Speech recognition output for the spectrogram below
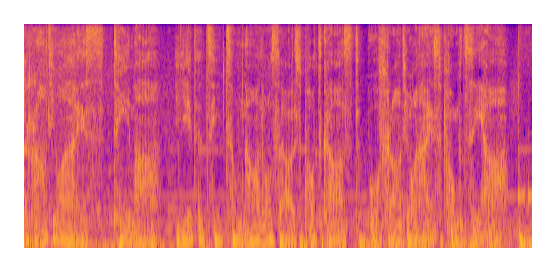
Radio 1 Thema. Jederzeit zum Nachlesen als Podcast auf radio1.ch.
